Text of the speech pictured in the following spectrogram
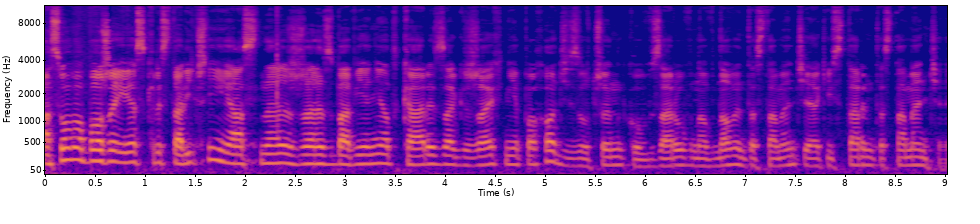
A Słowo Boże jest krystalicznie jasne, że zbawienie od kary za grzech nie pochodzi z uczynków, zarówno w Nowym Testamencie, jak i w Starym Testamencie.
